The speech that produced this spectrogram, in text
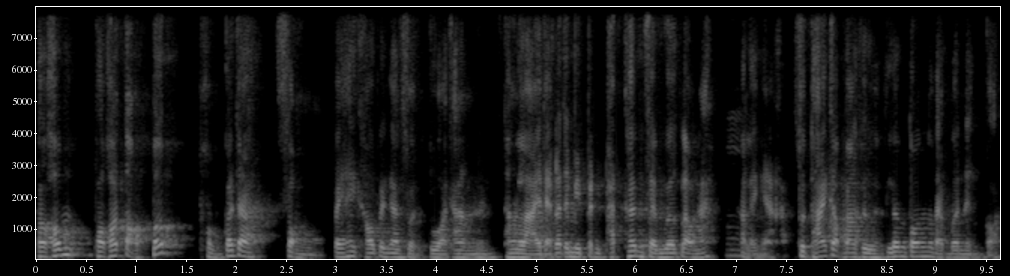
พอเขาพอเขาตอบปุ๊บ ผมก็จะส่งไปให้เขาเป็นงานส่วนตัวทางทางไลน์แต่ก็จะมีเป็น pattern framework เรานะอะไรเงี้ยครับสุดท้ายกลับมาคือเริ่มต้นตั้งแต่เบอร์หนึ่งก่อน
